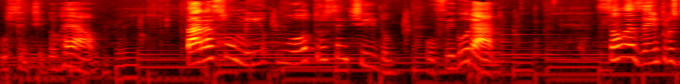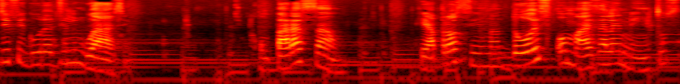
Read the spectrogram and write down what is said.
o sentido real, para assumir um outro sentido, o figurado. São exemplos de figura de linguagem. Comparação, que aproxima dois ou mais elementos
